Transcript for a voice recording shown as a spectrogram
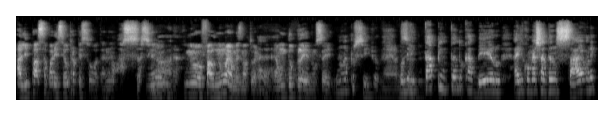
Ali passa a aparecer outra pessoa até, né? Nossa senhora. Não, eu falo, não é o mesmo ator. É. É, um dublê, não sei. Não é possível. É Quando ele tá pintando o cabelo, aí ele começa a dançar, eu falei,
